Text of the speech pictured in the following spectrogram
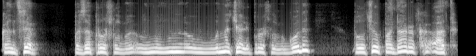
конце позапрошлого, в, в начале прошлого года получил подарок от,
